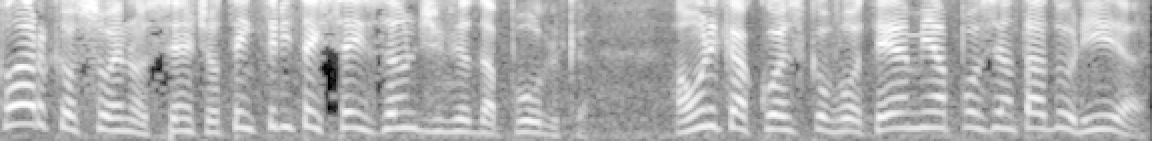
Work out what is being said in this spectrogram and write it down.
Claro que eu sou inocente, eu tenho 36 anos de vida pública. A única coisa que eu vou ter é a minha aposentadoria.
